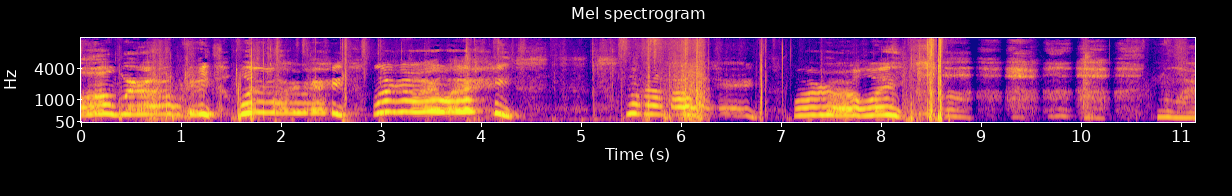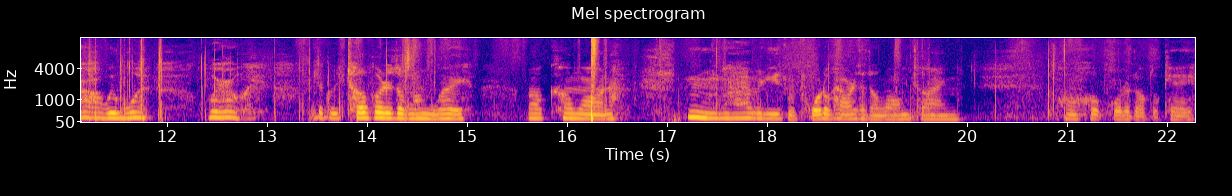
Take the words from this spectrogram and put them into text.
Oh, where are we? Where are we? Where are we? Where are we? Where are we? Where are we? What? Where are we? I think we teleported the wrong way. Oh, come on. Hmm, I haven't used my portal powers in a long time. Oh, hope Portal Dog's okay.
